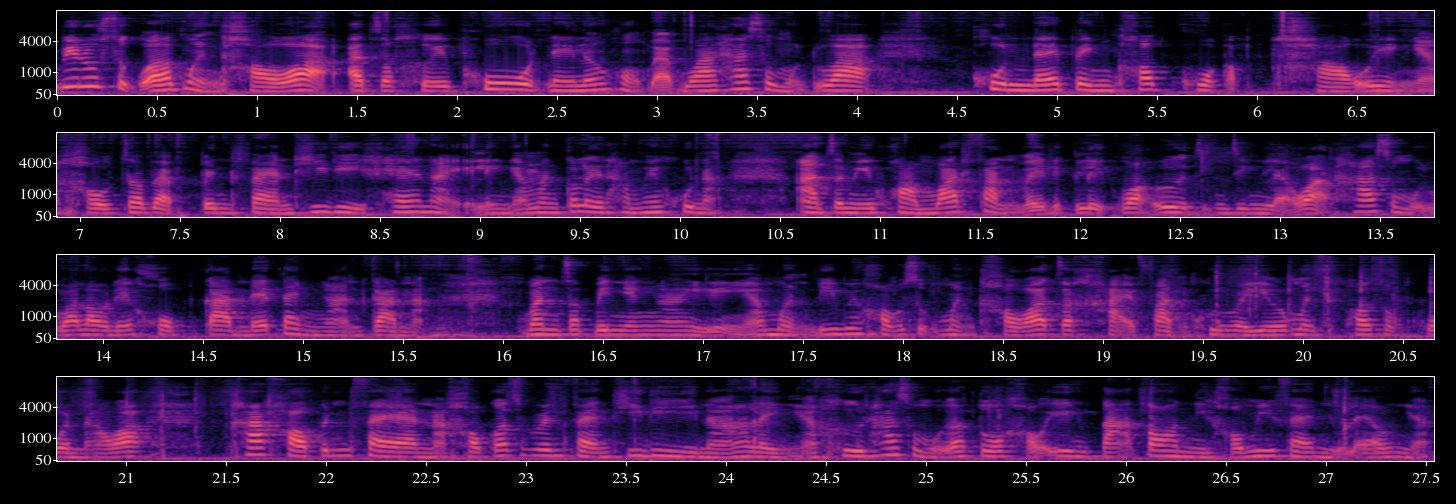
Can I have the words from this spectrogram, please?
วิรู้สึกว่าเหมือนเขาอะอาจจะเคยพูดในเรื่องของแบบว่าถ้าสมมติว่า คุณได้เป็นครอบครัวกับเขาอย่างเงี้ยเขาจะแบบเป็นแฟนที่ดีแค่ไหนอะไรเงี้ยมันก็เลยทำให้คุณอะ อาจจะมีความวาดฝันไว้เล็ก ๆ ว่าเออจริง ๆ แล้วอะถ้าสมมติว่าเราได้คบกันได้แต่งงานกันอะ มันจะเป็นยังไงอย่างเงี้ยเหมือนบี้มีความรู้สึกเหมือนเขาอาจจะขายฝันคุณไว้เยอะเหมือนพอสมควรนะว่าถ้าเขาเป็นแฟนนะเขาก็จะเป็นแฟนที่ดีนะอะไรเงี้ยคือถ้าสมมติว่าตัวเขาเองตะตอนนี้เขามีแฟนอยู่แล้วเนี่ย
